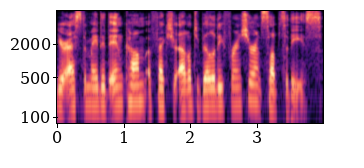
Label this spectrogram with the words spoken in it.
Your estimated income affects your eligibility for insurance subsidies.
